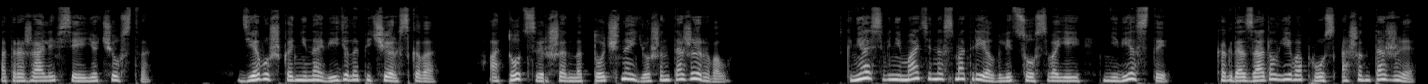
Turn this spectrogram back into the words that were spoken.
отражали все ее чувства. Девушка ненавидела Печерского, а тот совершенно точно ее шантажировал. князь внимательно смотрел в лицо своей невесты, когда задал ей вопрос о шантаже.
